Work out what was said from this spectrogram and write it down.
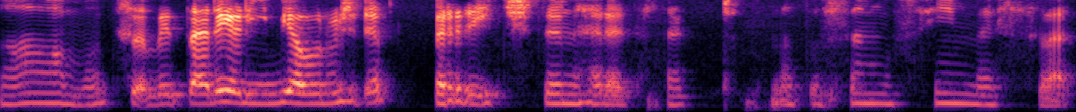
a moc se mi tady líbí a on už jde pryč, ten herec, tak na to se musí myslet.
